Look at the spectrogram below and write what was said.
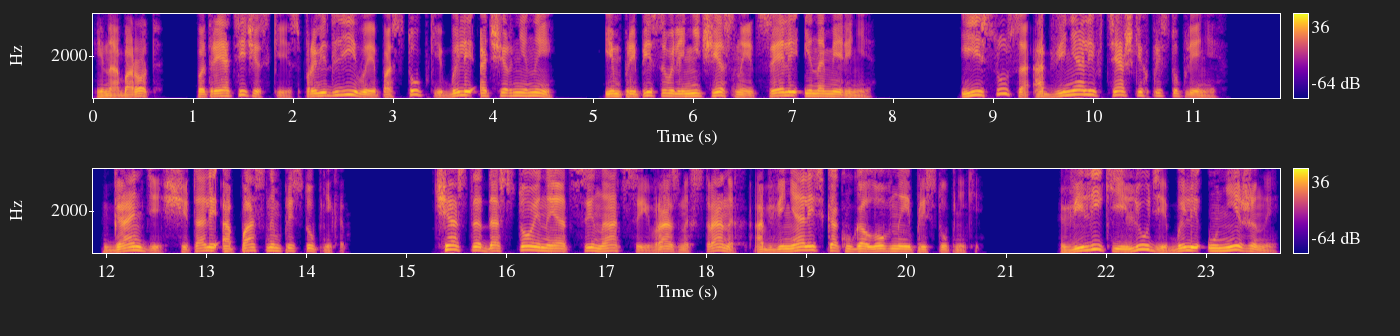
И наоборот, патриотические, справедливые поступки были очернены, им приписывали нечестные цели и намерения. Иисуса обвиняли в тяжких преступлениях. Ганди считали опасным преступником. Часто достойные отцы наций в разных странах обвинялись как уголовные преступники. Великие люди были унижены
